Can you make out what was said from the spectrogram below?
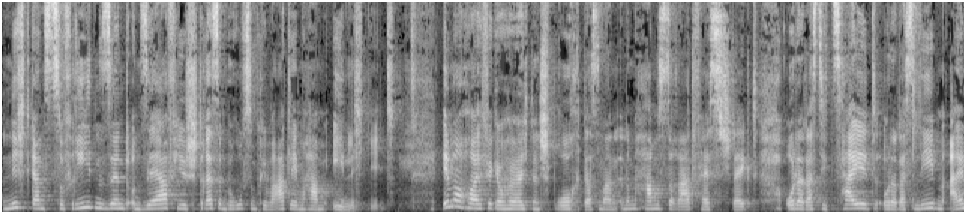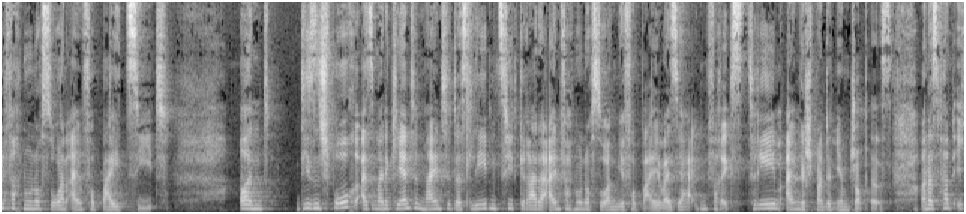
nicht ganz zufrieden sind und sehr viel Stress im Berufs- und Privatleben haben, ähnlich geht. Immer häufiger höre ich den Spruch, dass man in einem Hamsterrad feststeckt oder dass die Zeit oder das Leben einfach nur noch so an einem vorbeizieht. Und diesen Spruch, also meine Klientin meinte, das Leben zieht gerade einfach nur noch so an mir vorbei, weil sie halt einfach extrem eingespannt in ihrem Job ist. Und das fand ich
